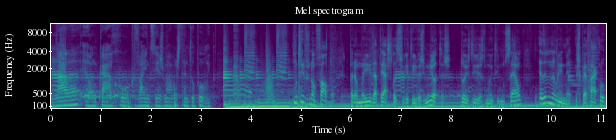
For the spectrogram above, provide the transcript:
nada, é um carro que vai entusiasmar bastante o público. Motivos não faltam para uma ida até às classificativas minhotas. Dois dias de muita emoção, adrenalina e espetáculo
